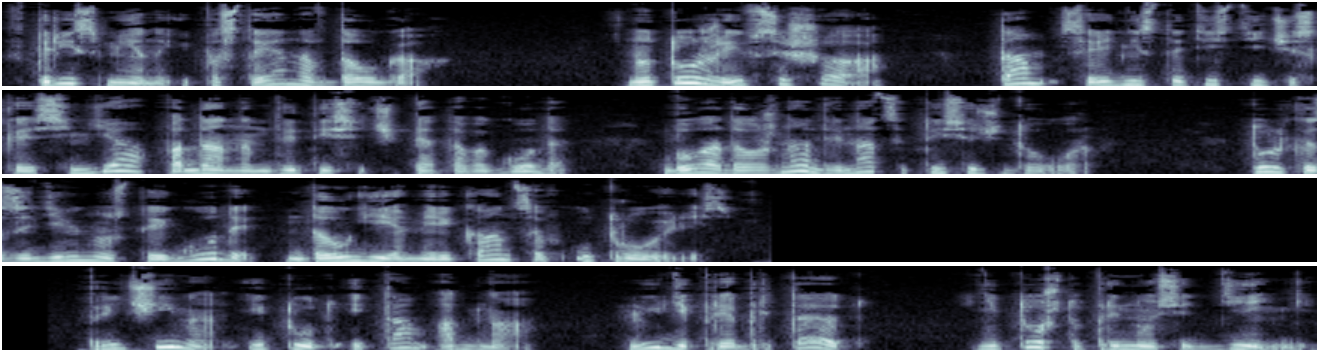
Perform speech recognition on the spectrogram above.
в три смены и постоянно в долгах. Но тоже и в США. Там среднестатистическая семья, по данным 2005 года, была должна 12 тысяч долларов. Только за 90-е годы долги американцев утроились. Причина и тут, и там одна: люди приобретают не то, что приносит деньги,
